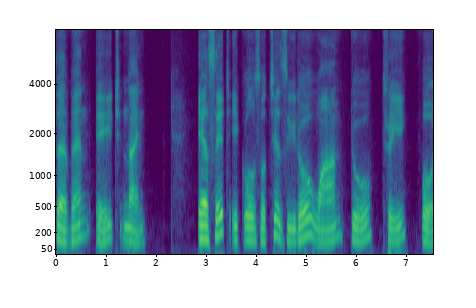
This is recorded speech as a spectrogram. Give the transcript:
seven eight nine A set equals হচ্ছে zero one two three four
